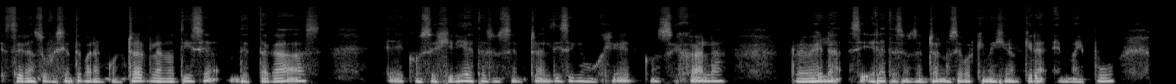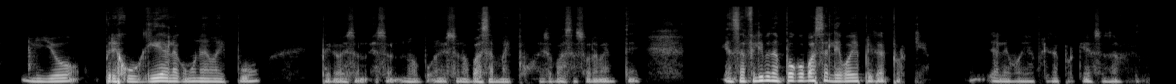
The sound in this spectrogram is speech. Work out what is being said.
serán suficientes para encontrar la noticia destacadas. Eh, Consejería de Estación Central dice que mujer, concejala, revela, si era Estación Central, no sé por qué me dijeron que era en Maipú, y yo prejuzgué a la comuna de Maipú, pero eso, eso, no, eso no pasa en Maipú, eso pasa solamente. En San Felipe tampoco pasa, le voy a explicar por qué. Ya les voy a explicar por qué eso en San Felipe.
